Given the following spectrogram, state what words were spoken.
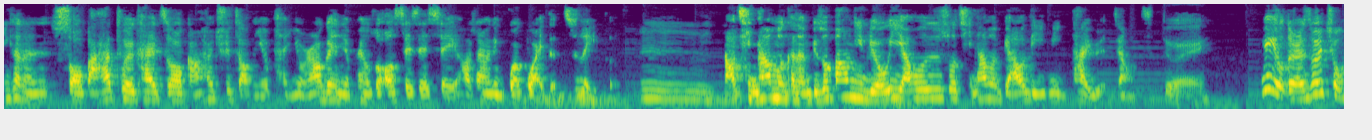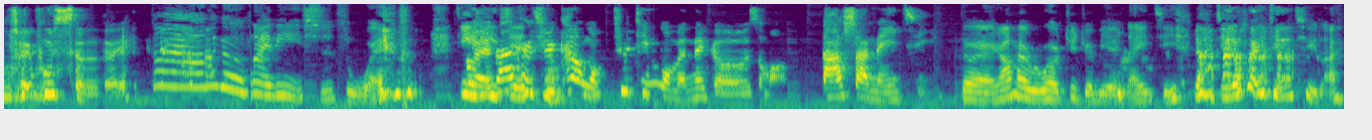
你可能手把他推开之后，赶快去找你的朋友，然后跟你的朋友说：“哦，谁谁谁好像有点怪怪的之类的。”嗯，然后请他们可能比如说帮你留意啊，或者是说请他们不要离你太远这样子。对，因为有的人是会穷追不舍的。对啊，那个耐力十足哎。对，大家可以去看我去听我们那个什么搭讪那一集。对，然后还有如何拒绝别人那一集，两集都可以听起来。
